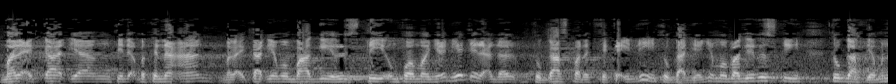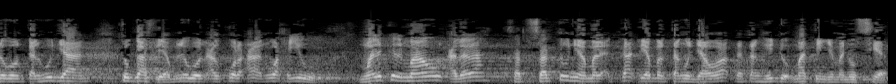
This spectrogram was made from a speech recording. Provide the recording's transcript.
malaikat yang tidak berkenaan malaikat yang membagi rezeki umpamanya dia tidak ada tugas pada ketika ini. Tugas dia hanya membagi rezeki. Tugas dia menurunkan hujan. Tugas dia menurun Al-Quran wahyu. Malikil maut adalah satu-satunya malaikat yang bertanggungjawab tentang hidup matinya manusia.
